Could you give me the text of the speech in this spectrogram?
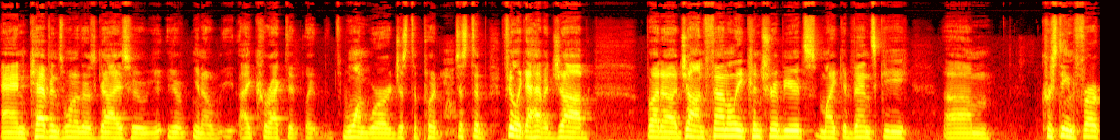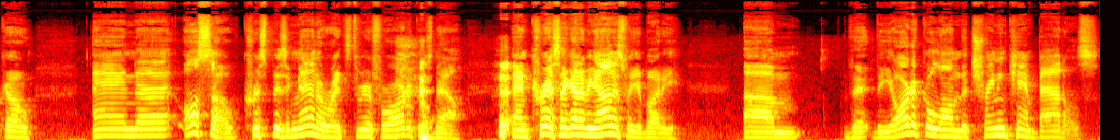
And Kevin's one of those guys who you, you, you know I correct it like one word just to put just to feel like I have a job. But uh, John Fennelly contributes, Mike Advensky, um, Christine Furco, and uh, also Chris Bisignano writes three or four articles now. and Chris, I got to be honest with you, buddy. Um, the the article on the training camp battles,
